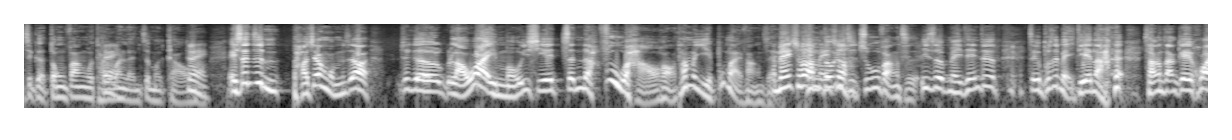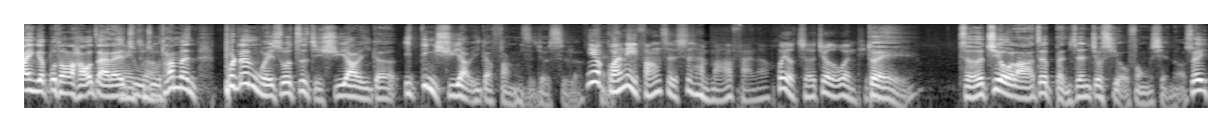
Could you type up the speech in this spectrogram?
这个东方或台湾人这么高，对，哎，甚至好像我们知道这个老外某一些真的富豪哈，他们也不买房子，没错，他们都一直租房子，一直每天这个这个不是每天啦，常常可以换一个不同的豪宅来住住，他们不认为说自己需要一个一定需要一个房子就是了，因为管理房子是很麻烦啊，会有折旧的问题，对。折旧啦，这本身就是有风险哦，所以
